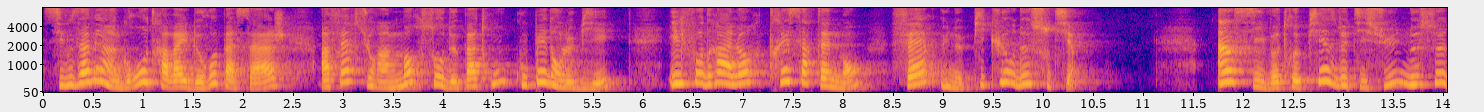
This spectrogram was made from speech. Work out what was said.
si vous avez un gros travail de repassage à faire sur un morceau de patron coupé dans le biais, il faudra alors très certainement faire une piqûre de soutien. Ainsi, votre pièce de tissu ne se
